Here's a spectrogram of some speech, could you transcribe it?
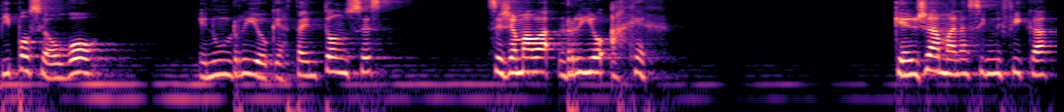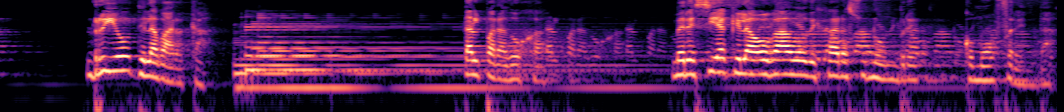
Pipo se ahogó en un río que hasta entonces se llamaba río Ajej, que en yamana significa Río de la Barca. Tal paradoja merecía que el ahogado dejara su nombre como ofrenda.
